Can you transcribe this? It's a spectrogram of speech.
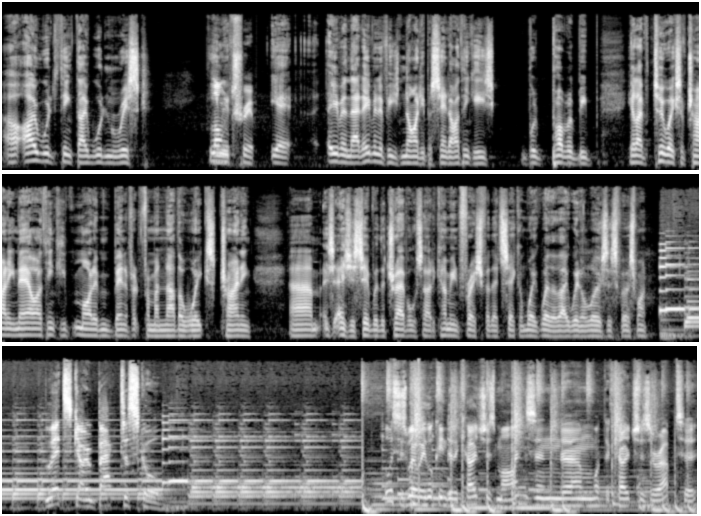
Uh, I would think they wouldn't risk long if, trip. Yeah, even that. Even if he's ninety percent, I think he's would probably he'll have two weeks of training now. I think he might even benefit from another week's training um, as, as, you said, with the travel. So to come in fresh for that second week, whether they win or lose this first one. Let's go back to school. Well, this is where we look into the coaches' minds and um, what the coaches are up to.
